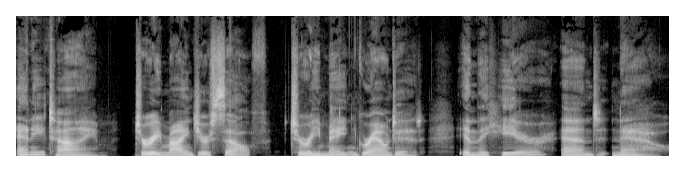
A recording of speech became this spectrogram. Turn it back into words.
any time to remind yourself to remain grounded in the here and now.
